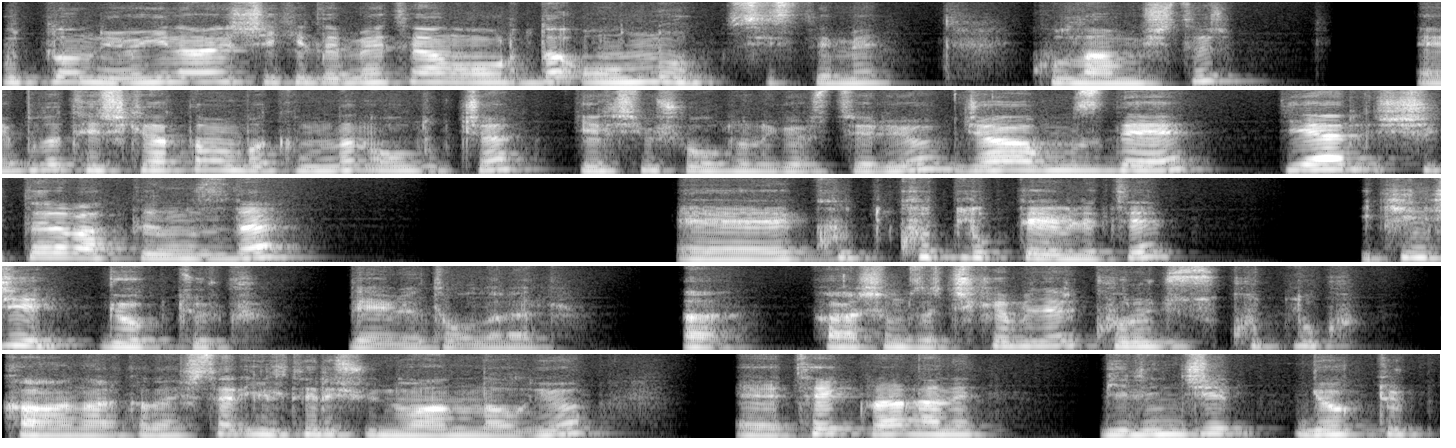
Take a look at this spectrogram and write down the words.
kutlanıyor. Yine aynı şekilde Metehan orada onlu sistemi kullanmıştır. E, bu da teşkilatlama bakımından oldukça gelişmiş olduğunu gösteriyor. Cevabımız D. Diğer şıklara baktığımızda e, Kut, Kutluk Devleti ikinci Göktürk Devleti olarak da karşımıza çıkabilir. Kurucusu Kutluk Kağan arkadaşlar. İlteriş ünvanını alıyor. E, tekrar hani birinci Göktürk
